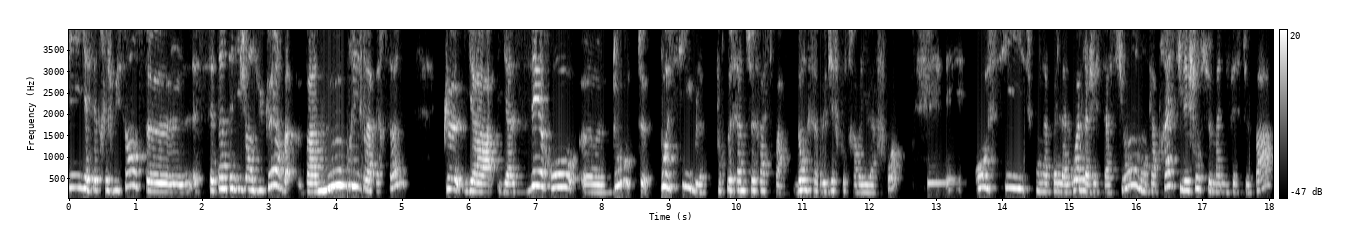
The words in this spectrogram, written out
y a cette réjouissance, euh, cette intelligence du cœur va, nourrir la personne qu'il y a, il y a zéro doute possible pour que ça ne se fasse pas. Donc ça veut dire qu'il faut travailler la foi. Et aussi ce qu'on appelle la loi de la gestation. Donc après, si les choses ne se manifestent pas,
